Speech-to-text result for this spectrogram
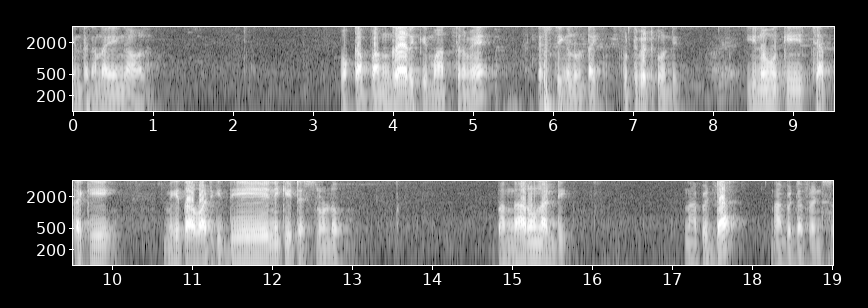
ఇంతకన్నా ఏం కావాలి? ఒక్క బంగారుకి మాత్రమే టెస్టింగ్లు ఉంటాయి గుర్తుపెట్టుకోండి. ఇనుముకి చెత్తకి మిగతా వాటికి దేనికి టెస్టులు ఉండవు బంగారం లాంటి నా బిడ్డ నా బిడ్డ ఫ్రెండ్స్.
